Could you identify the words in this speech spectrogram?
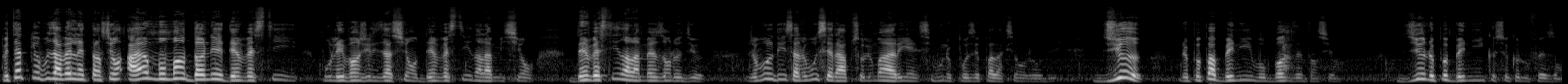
Peut-être que vous avez l'intention à un moment donné d'investir pour l'évangélisation, d'investir dans la mission, d'investir dans la maison de Dieu. Je vous le dis, ça ne vous sert absolument à rien si vous ne posez pas l'action aujourd'hui. Dieu ne peut pas bénir vos bonnes intentions. Dieu ne peut bénir que ce que nous faisons.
